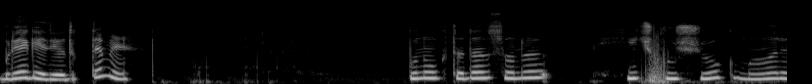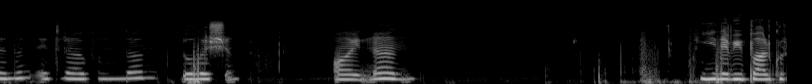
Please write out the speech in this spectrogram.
Buraya geliyorduk değil mi? Bu noktadan sonra hiç kuş yok. Mağaranın etrafından dolaşın. Aynen. Yine bir parkur.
